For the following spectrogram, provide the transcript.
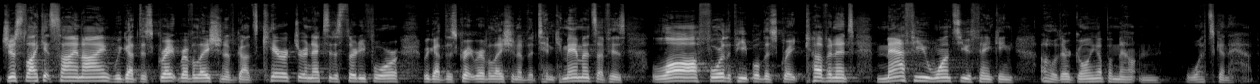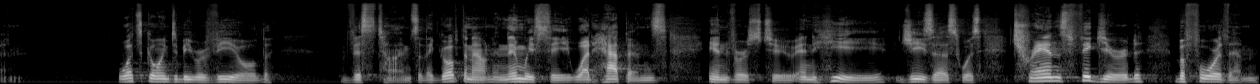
Just like at Sinai, we got this great revelation of God's character in Exodus 34. We got this great revelation of the Ten Commandments, of his law for the people, this great covenant. Matthew wants you thinking, oh, they're going up a mountain. What's going to happen? What's going to be revealed this time? So they go up the mountain, and then we see what happens in verse 2. And he, Jesus, was transfigured before them,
